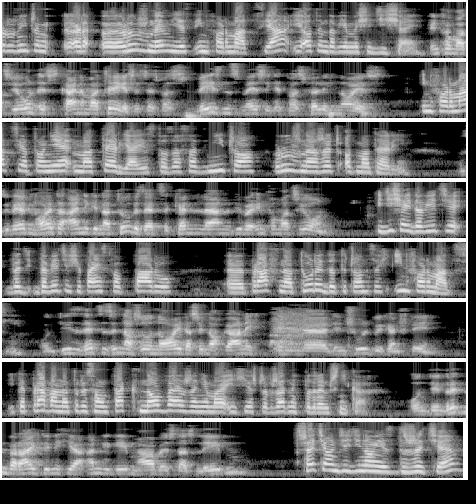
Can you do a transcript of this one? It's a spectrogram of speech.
r- różnym jest informacja i o tym dowiemy się dzisiaj. Information ist keine Materie, es ist etwas wesensmäßig, etwas völlig Neues. Informacja to nie materia, jest to zasadniczo różna rzecz od materii. Und Sie werden heute einige Naturgesetze kennenlernen über Information. I dzisiaj dowiecie, do, dowiecie się Państwo paru e, praw natury dotyczących informacji. Und diese Sätze sind noch so neu, dass sie noch gar nicht in äh, den Schulbüchern stehen. I te prawa natury są tak nowe, że nie ma ich jeszcze w żadnych podręcznikach. Und den dritten Bereich, den ich hier angegeben habe, ist das Leben. Trzecią dziedziną jest życie.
